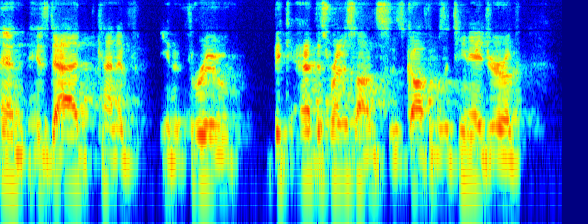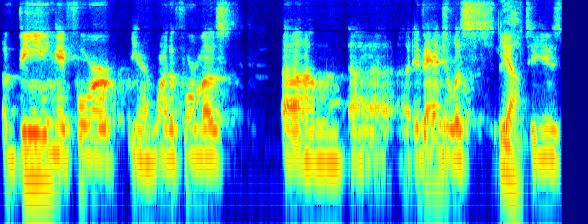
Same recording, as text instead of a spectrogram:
and his dad kind of you know through had this renaissance as Gotham was a teenager of of being a for you know one of the foremost um, uh, evangelists, yeah. to use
